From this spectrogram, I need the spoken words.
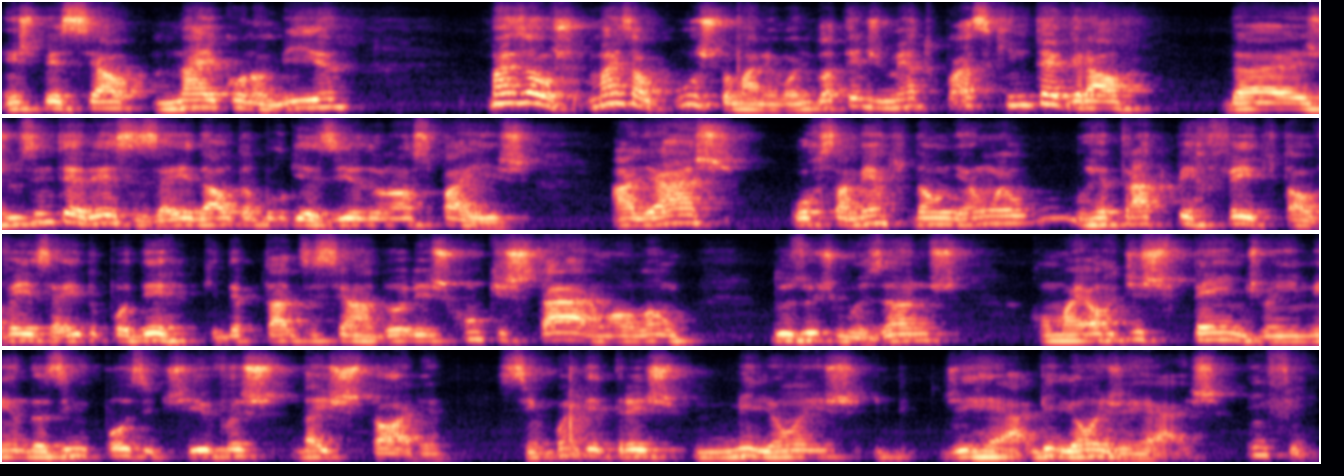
em especial na economia, mas ao, mais ao custo, Maringoni, do atendimento quase que integral das, dos interesses aí da alta burguesia do nosso país. Aliás, o orçamento da União é o retrato perfeito, talvez, aí do poder que deputados e senadores conquistaram ao longo dos últimos anos, com o maior dispêndio em emendas impositivas da história. 53 milhões de reais, bilhões de reais. Enfim,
